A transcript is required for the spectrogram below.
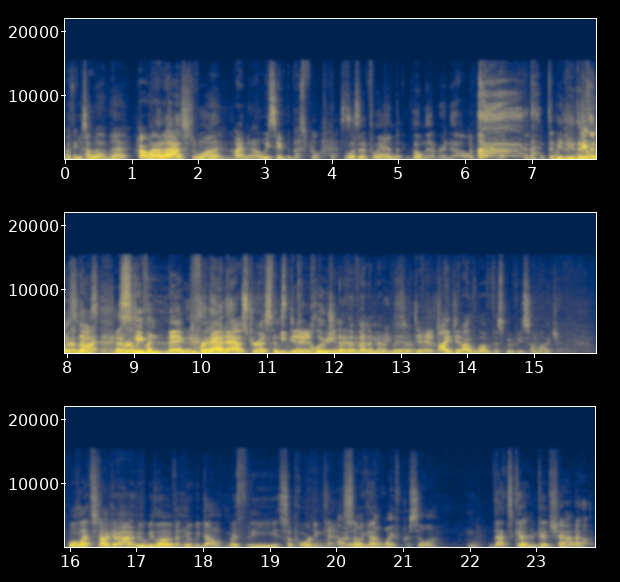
I think so. How about that? How about On the it? last one? I know. We saved the best for last. Was it planned? They'll never know. Did we do this? It was release- not. Stephen begged for Ad Astra since He the did. conclusion We of the did. Venom We episode. did. I did. I love this movie so much. Well, let's talk about who we love and who we don't with the supporting cast. I so love we got my wife Priscilla. That's good. Good shout out.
